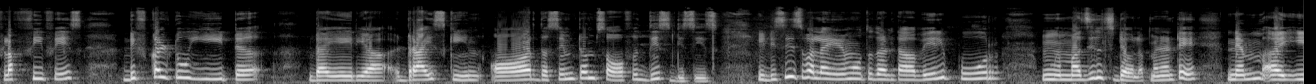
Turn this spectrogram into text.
fluffy face difficult to eat diarrhoea dry skin are the symptoms of this disease ఈ డిసీజ్ వల్ల ఏమవుతుందంట? వెరీ పూర్ మజిల్స్ డెవలప్మెంట్ అంటే నెమ్ ఈ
